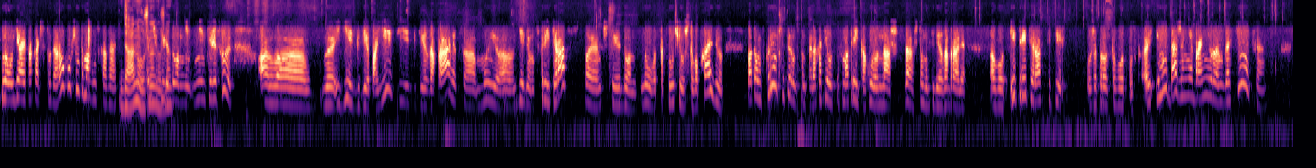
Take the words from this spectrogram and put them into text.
Ну, я и про качество дорог, в общем-то, могу сказать. Да, Ну, нужно, М4 нужно. дом не, не интересует. А, э, есть где поесть, есть где заправиться. Мы э, едем в третий раз по М4 дом. Ну, вот так получилось, что в Абхазию Потом в Крым в 14 когда хотелось посмотреть, какой он наш, да, что мы себе забрали. Вот. И третий раз теперь уже просто в отпуск. Э, И мы даже не бронируем гостиницы,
